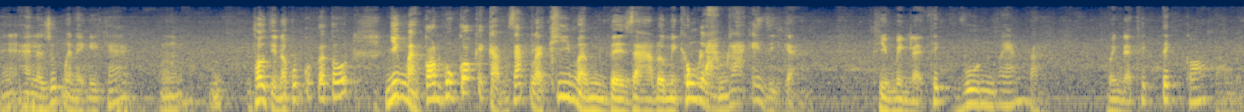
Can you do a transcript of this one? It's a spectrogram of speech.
đấy, hay là giúp người này người khác. Ừ. thôi thì nó cũng có cái tốt. Nhưng mà con cũng có cái cảm giác là khi mà mình về già rồi mình không làm ra cái gì cả thì mình lại thích vun vén vào. Mình lại thích tích có vào mình.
